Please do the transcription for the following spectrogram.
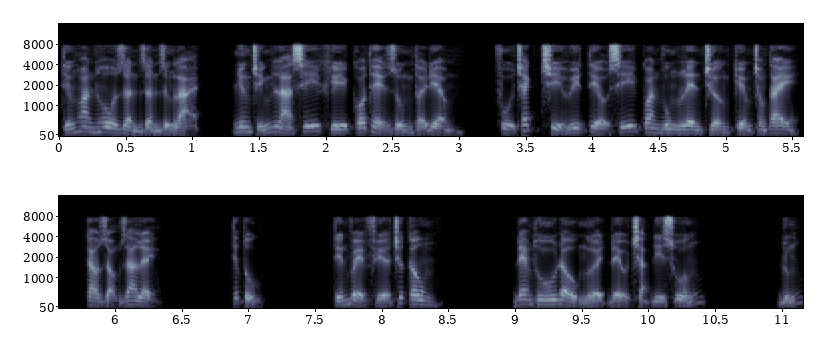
tiếng hoan hô dần dần dừng lại, nhưng chính là sĩ khí có thể dùng thời điểm, phụ trách chỉ huy tiểu sĩ quan vung lên trường kiếm trong tay, cao giọng ra lệnh. Tiếp tục. Tiến về phía trước công đem thú đầu người đều chặt đi xuống. Đúng.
